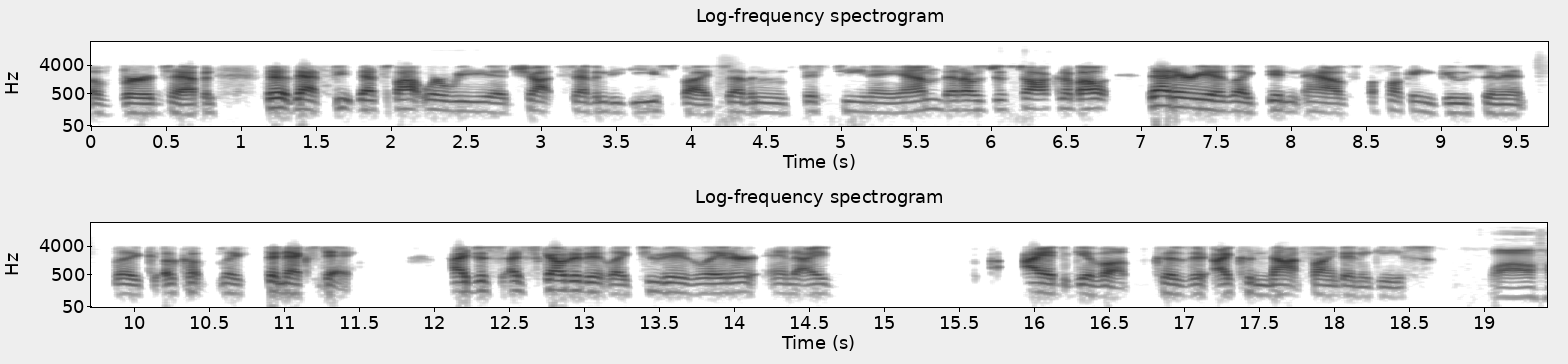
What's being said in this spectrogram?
of birds happen. That that that spot where we had shot 70 geese by 7:15 a.m. that I was just talking about. That area like didn't have a fucking goose in it like a like the next day. I just I scouted it like 2 days later and I I had to give up cuz I could not find any geese. Wow.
